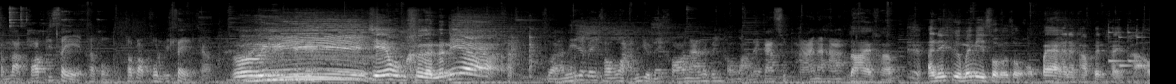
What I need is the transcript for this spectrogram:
สำหรับคอร์สพิเศษครับผมสำหรับคนพิเศษครับ เอ้ยเชฟผมเขินนะเนี่ย ส่วนอันนี้จะเป็นของหวานที่อยู่ในคอร์สนะจะเป็นของหวานรายการสุดท้ายนะฮะได้ครับ อันนี้คือไม่มีส่วนผสมของแป้งนะครับ เป็นไข่ขาว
